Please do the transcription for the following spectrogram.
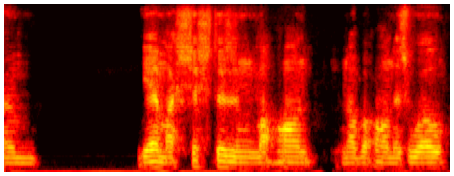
um, yeah, my sisters and my aunt, another aunt as well,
